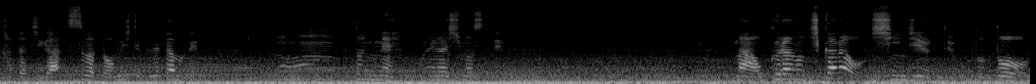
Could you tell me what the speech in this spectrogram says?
形が姿を見せてくれたのでもう本当にねお願いしますって。まあオクラの力を信じるっていうことと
